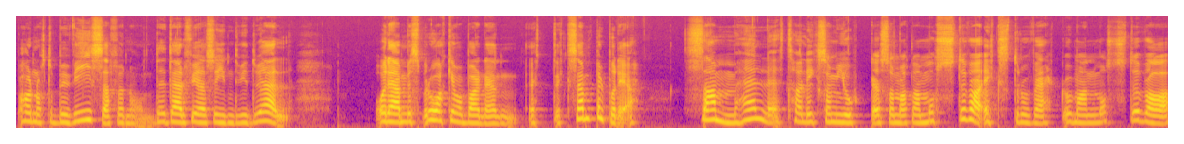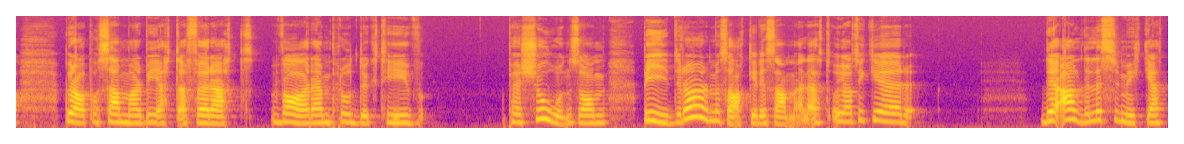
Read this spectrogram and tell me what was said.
har något att bevisa för någon. Det är därför jag är så individuell. Och det här med språken var bara en, ett exempel på det samhället har liksom gjort det som att man måste vara extrovert och man måste vara bra på att samarbeta för att vara en produktiv person som bidrar med saker i samhället. Och jag tycker det är alldeles för mycket att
